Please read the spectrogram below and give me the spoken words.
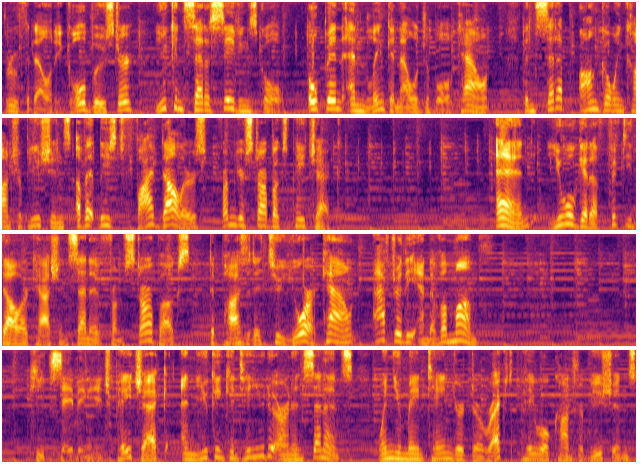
Through Fidelity Goal Booster, you can set a savings goal, open and link an eligible account, then set up ongoing contributions of at least $5 from your Starbucks paycheck. And you will get a $50 cash incentive from Starbucks deposited to your account after the end of a month. Keep saving each paycheck, and you can continue to earn incentives when you maintain your direct payroll contributions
